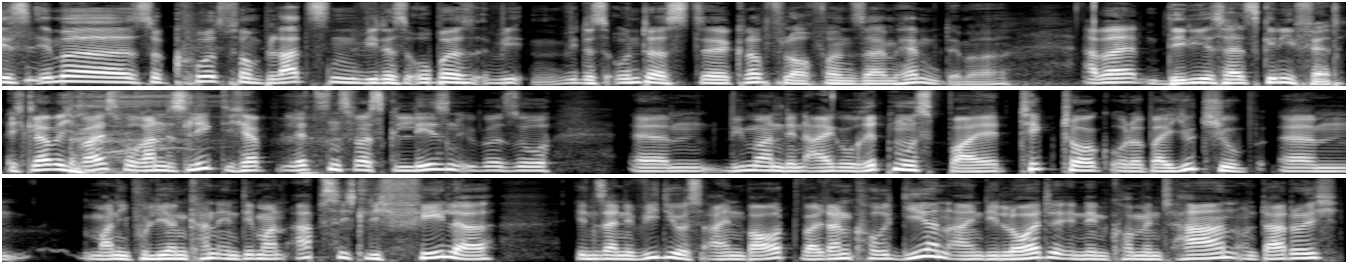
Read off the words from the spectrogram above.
ist immer so kurz vom Platzen wie das, Ober, wie, wie das unterste Knopfloch von seinem Hemd immer. Aber Didi ist halt skinny fett. ich glaube, ich weiß, woran das liegt. Ich habe letztens was gelesen über so, ähm, wie man den Algorithmus bei TikTok oder bei YouTube ähm, manipulieren kann, indem man absichtlich Fehler in seine Videos einbaut, weil dann korrigieren einen die Leute in den Kommentaren und dadurch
